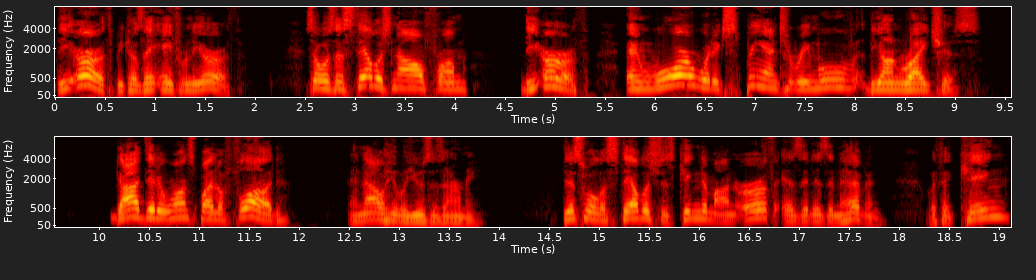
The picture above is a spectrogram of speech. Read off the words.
The earth because they ate from the earth. So it was established now from the earth and war would expand to remove the unrighteous. God did it once by the flood, and now he will use his army. This will establish his kingdom on earth as it is in heaven, with a king,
